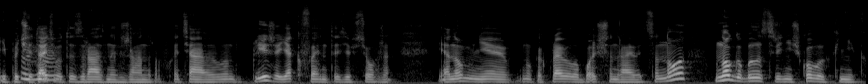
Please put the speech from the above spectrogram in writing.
и почитать угу. вот из разных жанров. Хотя ближе я к фэнтези все же. и оно мне, ну, как правило, больше нравится. Но много было среднячковых книг,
